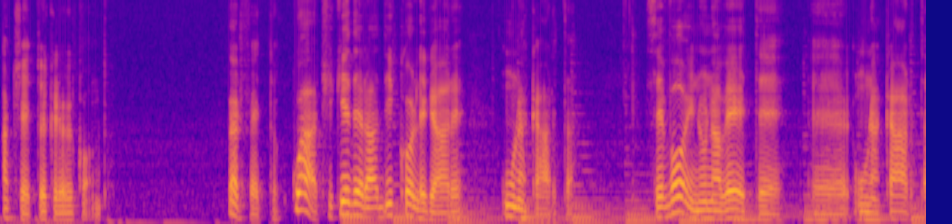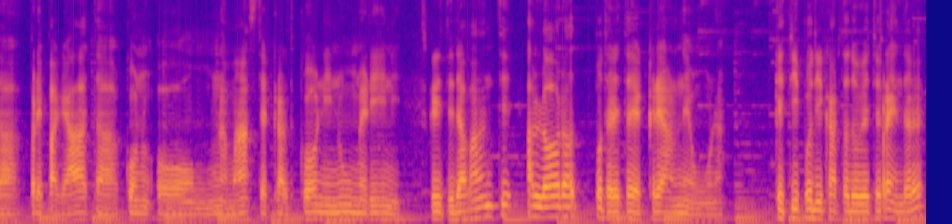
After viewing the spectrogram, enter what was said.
Accetto e creo il conto. Perfetto, qua ci chiederà di collegare una carta. Se voi non avete eh, una carta prepagata con, o una Mastercard con i numerini scritti davanti, allora potrete crearne una. Che tipo di carta dovete prendere?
